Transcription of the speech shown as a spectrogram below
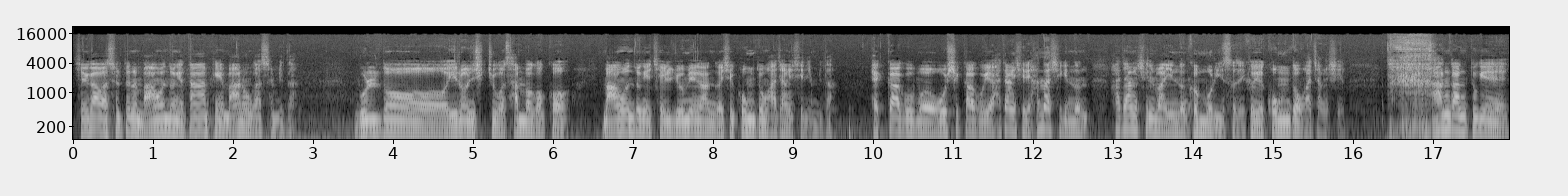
제가 왔을 때는 망원동에 땅 한 평에 만 원 같습니다. 물도 이런 식 주고 사 먹었고 망원동에 제일 유명한 것이 공동 화장실입니다. 100가구 뭐 50가구에 화장실이 하나씩 있는 화장실만 있는 건물이 있었어요. 그게 공동 화장실. 다 한강 뚝에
